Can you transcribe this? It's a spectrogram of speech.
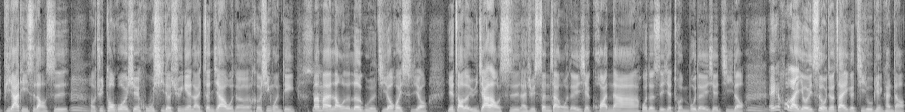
皮亚提斯老师，嗯好、去透过一些呼吸的训练来增加我的核心稳定，慢慢的让我的肋骨的肌肉会使用。也找了瑜伽老师来去伸展我的一些髋啊，或者是一些臀部的一些肌肉。嗯诶，后来有一次我就在一个纪录片看到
